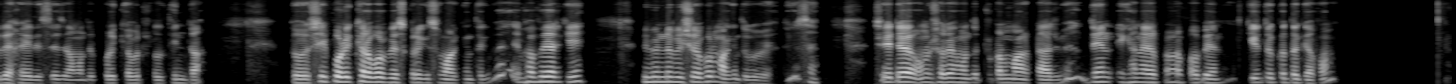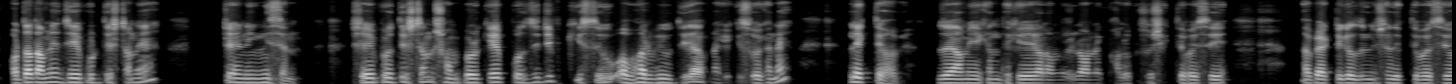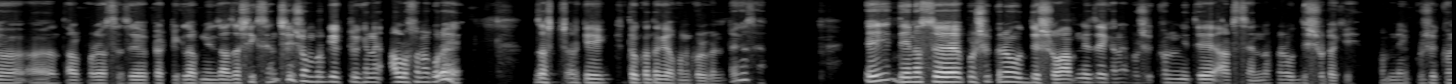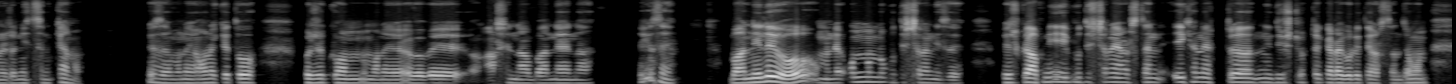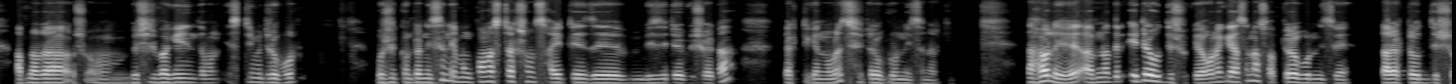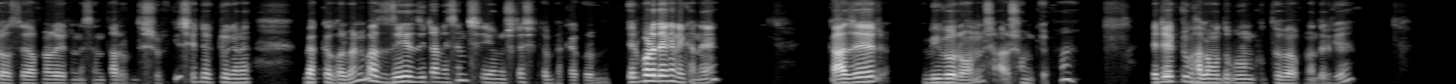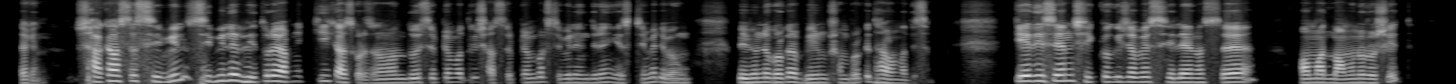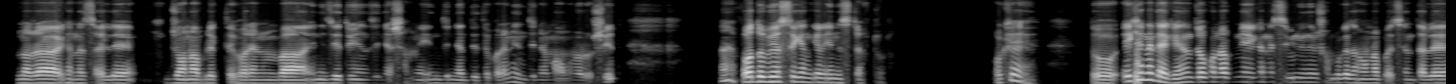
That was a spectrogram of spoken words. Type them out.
দেখাই দিছে যে আমাদের পরীক্ষা হবে টোটাল ৩ টা। তো সেই পরীক্ষার উপর বেস করে কিছু মার্কিং থাকবে। এভাবে আরকি বিভিন্ন বিষয়ের উপর মার্কিং থাকবে। ঠিক আছে? সেটা অনুসারে আমাদের টোটাল মার্কটা আসবে। দেন এখানে আপনারা পাবেন কৃতজ্ঞতা জ্ঞাপন। অর্থাৎ আপনি যে প্রতিষ্ঠানে ট্রেনিং নিছেন, সেই প্রতিষ্ঠান সম্পর্কে পজিটিভ কিছু ওভারভিউ দিয়ে আপনাকে কিছু এখানে লিখতে হবে। যে আমি এখান থেকে আলহামদুলিল্লাহ অনেক ভালো কিছু শিখতে পাইছি। প্র্যাকটিক্যাল জিনিসও দেখতে পাইছি। তারপরে হচ্ছে যে প্র্যাকটিক্যাল আপনি যা, যা শিখছেন সেই সম্পর্কে একটু এখানে আলোচনা করে জাস্ট আরকি কৃতজ্ঞতা জ্ঞাপন করবেন। ঠিক আছে? এই দেন হচ্ছে প্রশিক্ষণের উদ্দেশ্য। আপনি যে এখানে প্রশিক্ষণ নিতে আসছেন, আপনার উদ্দেশ্যটা কি? আপনি প্রশিক্ষণ এটা নিচ্ছেন কেন? ঠিক আছে? মানে অনেকে তো প্রশিক্ষণ মানে এভাবে আসে না বা নেয় না। ঠিক আছে? বা নিলেও মানে অন্যান্য প্রতিষ্ঠানে নিছে। বিশেষ করে আপনি এই প্রতিষ্ঠানে আসছেন, এইখানে একটা নির্দিষ্ট একটা ক্যাটাগরিতে আসছেন। যেমন আপনারা বেশিরভাগই যেমন এস্টিমেটের উপর প্রশিক্ষণটা নিছেন এবং কনস্ট্রাকশন সাইটে যে ভিজিটের বিষয়টা, প্র্যাকটিক্যাল নলেজ সেটার উপর নিছেন আরকি। তাহলে আপনাদের এটার উদ্দেশ্য কি? অনেকে আছে না সফটওয়্যার উপর নিছে। তার একটা উদ্দেশ্য আছে। আপনারা এটা নিছেন তার উদ্দেশ্যটা কি? সেটা একটু এখানে ব্যাখ্যা করবেন বা যে যেটা নিছেন সেই অনুসারে সেটা ব্যাখ্যা করবেন। এরপরে দেখেন এখানে কাজের বিবরণ সারসংক্ষেপ, হ্যাঁ? এটা একটু ভালো মতো পূরণ করতে হবে আপনাদেরকে। দেখেন, শাখা হচ্ছে সিভিল। সিভিলের ভিতরে আপনি কি কাজ করেছেন? যেমন ২ সেপ্টেম্বর থেকে ৭ সেপ্টেম্বর সিভিল ইঞ্জিনিয়ারিং এস্টিমেট এবং বিভিন্ন প্রকার বিম সম্পর্কে ধারণা দিছেন। কে দিছেন? শিক্ষক হিসাবে ছিলেন হচ্ছে মোহাম্মদ মামুনুর রশিদ। আপনারা এখানে চাইলে জনাব লিখতে পারেন বা ইনি যেহেতু ইঞ্জিনিয়ার সামনে ইঞ্জিনিয়ার দিতে পারেন। ইঞ্জিনিয়ার মামুনুর রশিদ। হ্যাঁ? পদবি হচ্ছে এখানকার ইন্সট্রাক্টর। ওকে? তো এখানে দেখেন যখন আপনি এখানে সিভিল ইঞ্জিনিয়ারিং সম্পর্কে ধারণা পাইছেন, তাহলে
